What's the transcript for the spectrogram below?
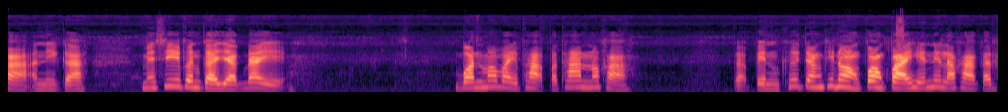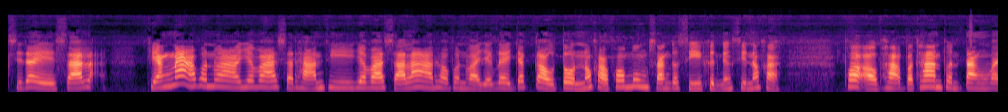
ค่ะ อันนี้ก็แม่ซี่เพิ่นก็อยากได้บอนมาไหวพระประธานเนาะค่ะก็เป็นคือจังพี่น้องปองปายเห็นนี่แหละค่ะก็สิได้สาระเถียงหน้าเพิ่นว่าอยาวาสถานที่อยาวาศาลาเท่าเพิ่นว่าอยากได้จักเก่าต้นเนาะค่ะพ่อมุ่งสังกะสีขึ้นจังซี่เนาะค่ะพ่อเอาพระประธานเพิ่นตั้งไว้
